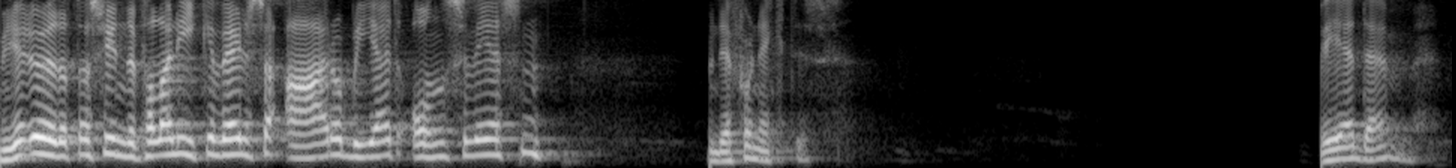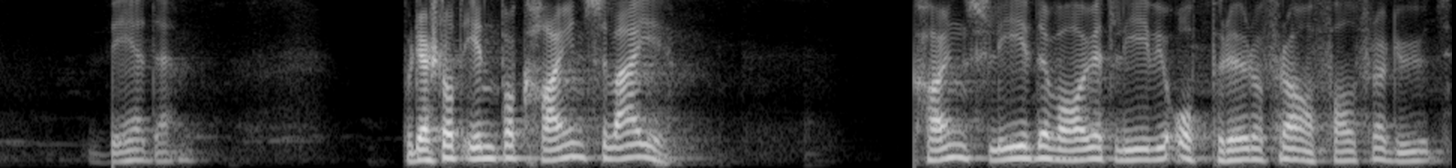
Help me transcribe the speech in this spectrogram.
Vi er ødelagt av syndefall. Allikevel så er og blir jeg et åndsvesen. Men det fornektes. Ved dem, ved dem. For de har slått inn på Kains vei. Kains liv det var jo et liv i opprør og frafall fra Gud.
